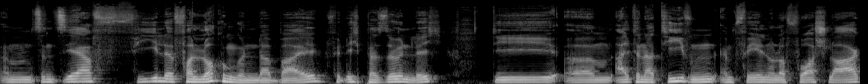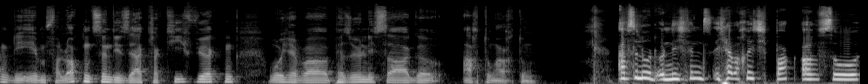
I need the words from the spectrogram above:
ähm, sind sehr viele Verlockungen dabei, finde ich persönlich, die ähm, Alternativen empfehlen oder vorschlagen, die eben verlockend sind, die sehr attraktiv wirken, wo ich aber persönlich sage, Achtung, Achtung. Absolut. Und ich finde, ich habe auch richtig Bock auf so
